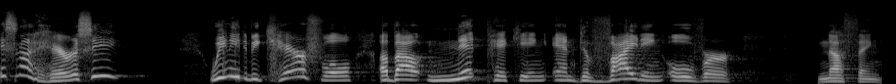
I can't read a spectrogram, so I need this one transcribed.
It's not heresy. We need to be careful about nitpicking and dividing over nothing.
